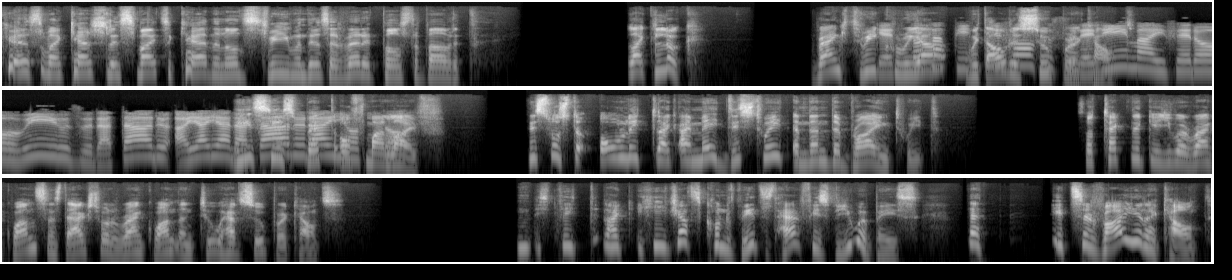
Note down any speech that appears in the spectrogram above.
Karis my casually smites a cannon on stream and there's a Reddit post about it. Like, look. Rank 3 Korea without a super account. Easiest bet of my life. This was the only, like, I made this tweet and then the Brian tweet. So technically you were rank 1 since the actual rank 1 and 2 have super accounts. Like, he just convinced half his viewer base that it's a Riot account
